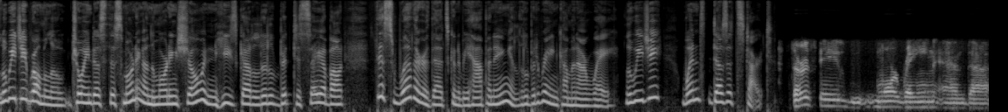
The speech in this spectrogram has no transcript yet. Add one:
Luigi Romolo joined us this morning on the morning show, and he's got a little bit to say about this weather that's going to be happening, a little bit of rain coming our way. Luigi, when does it start? Thursday, more rain and uh,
